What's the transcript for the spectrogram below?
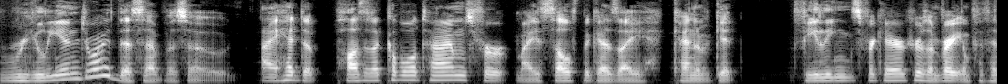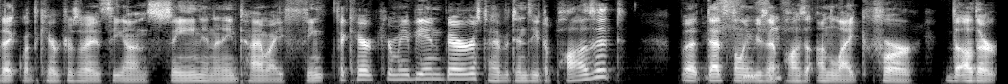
really enjoyed this episode. I had to pause it a couple of times for myself because I kind of get feelings for characters. I'm very empathetic with the characters that I see on scene, and anytime I think the character may be embarrassed, I have a tendency to pause it. But that's the only reason I pause it, unlike for the other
